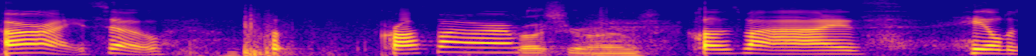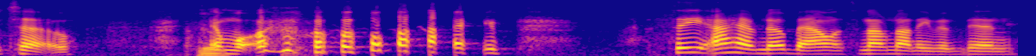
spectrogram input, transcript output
All right, so cross my arms. Cross your arms. Close my eyes, heel to toe, yep. and walk the See, I have no balance, and I've not even been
